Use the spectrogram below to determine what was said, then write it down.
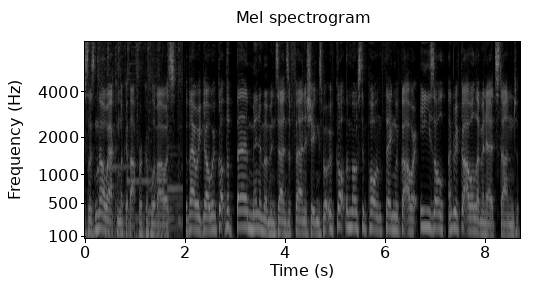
because there's no way I can look at that for a couple of hours. So there we go. We've got the bare minimum in terms of furnishings, but we've got the most important thing. We've got our easel and we've got our lemonade stand.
